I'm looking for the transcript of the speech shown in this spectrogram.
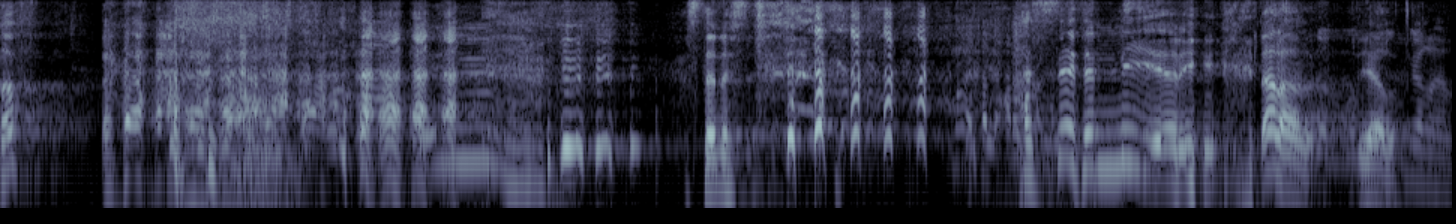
مره جماعة قف استنست حسيت إني يعني لا لا يلا. يلا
